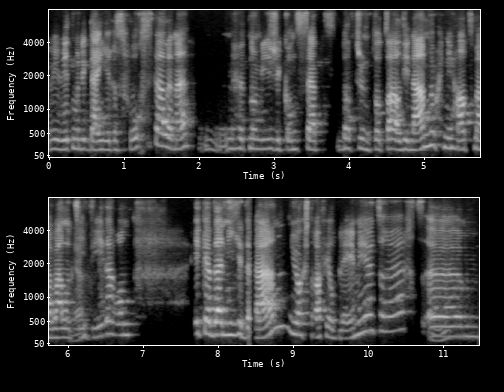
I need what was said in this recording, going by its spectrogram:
Wie weet moet ik dat hier eens voorstellen. Hè? Het Nomige concept, dat toen totaal die naam nog niet had, maar wel het Ja. idee daar rond. Ik heb dat niet gedaan. Nu achteraf heel blij mee, uiteraard. Mhm. Ehm,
